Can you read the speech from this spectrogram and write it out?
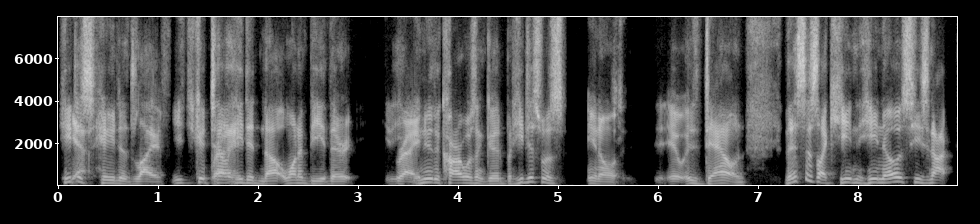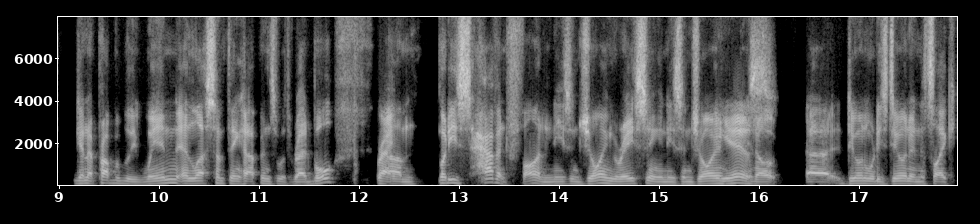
he yeah. just hated life. You could tell right. he did not want to be there. Right. He knew the car wasn't good, but he just was, you know, it was down. This is like he he knows he's not gonna probably win unless something happens with Red Bull. Right. Um, but he's having fun and he's enjoying racing and he's enjoying, he you know, uh, doing what he's doing, and it's like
